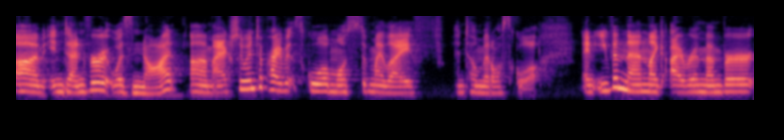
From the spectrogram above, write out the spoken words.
Um, in Denver, it was not. Um, I actually went to private school most of my life until middle school. And even then, like I remember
